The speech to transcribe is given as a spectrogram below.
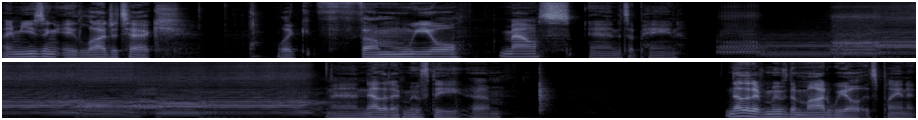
I'm using a Logitech like thumb wheel mouse and it's a pain. And now that I've moved the um, now that I've moved the mod wheel, it's playing it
